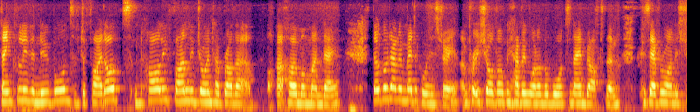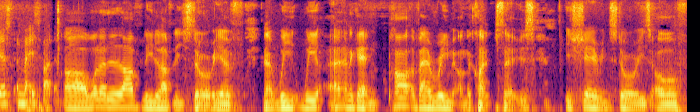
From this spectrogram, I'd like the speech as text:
Thankfully, the newborns have defied odds, and Harley finally joined her brother at home on Monday. They'll go down in medical history. I'm pretty sure they'll be having one of the wards named after them because everyone is just amazed by them. Oh, what a lovely, lovely story of you know we we and again part of our remit on the Kindness News is sharing stories of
